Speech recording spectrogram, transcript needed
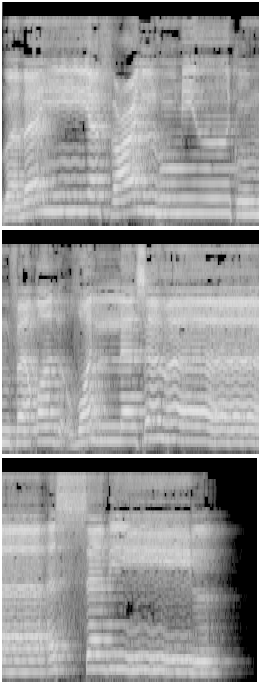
ومن يفعله منكم فقد ضل سواء السبيل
